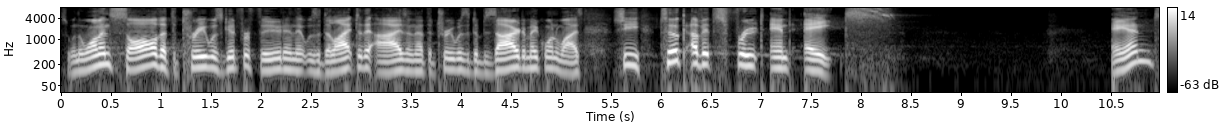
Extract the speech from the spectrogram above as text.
So when the woman saw that the tree was good for food, and that it was a delight to the eyes, and that the tree was a desire to make one wise, she took of its fruit and ate. And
